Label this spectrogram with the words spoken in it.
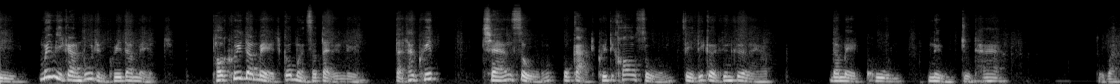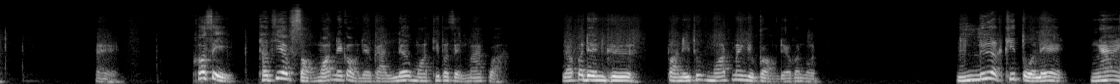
ดี ไม่มีการพูดถึงคริ t ดาเมจเพราะคริ t ดาเมจก็เหมือนสเตตอื่นๆ แต่ถ้าคริ t แชงสูงโอกาสคริติคอลสูง สิ่งที่เกิดขึ้นคืออะไรครับดาเมจคูณ 1.5 ถูกป่ะเออข้อ 4 ถ้าเทียบ 2มอดในกล่องเดียวกันเลือกมอดที่เปอร์เซ็นต์มากกว่า แล้วประเด็นคือตอนนี้ทุกมอดแม่งอยู่กล่องเดียวกันหมด เลือกที่ตัวเลขง่าย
